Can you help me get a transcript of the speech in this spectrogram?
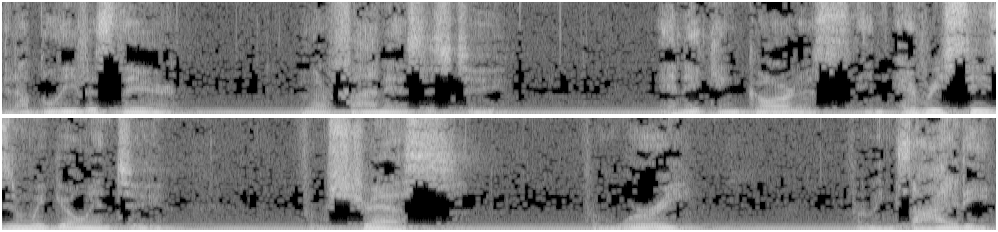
And I believe it's there with our finances too. And it can guard us in every season we go into from stress, from worry, from anxiety,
